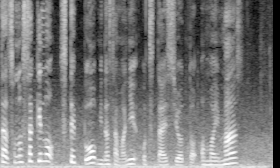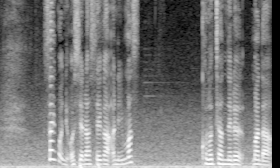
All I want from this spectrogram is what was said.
日その先のステップを皆様にお伝えしようと思います。最後にお知らせがあります。このチャンネルまだ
